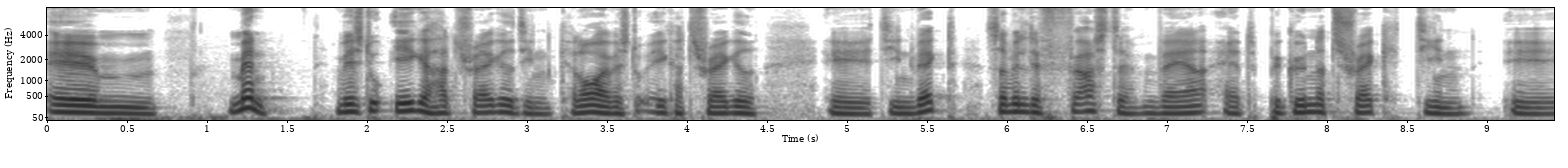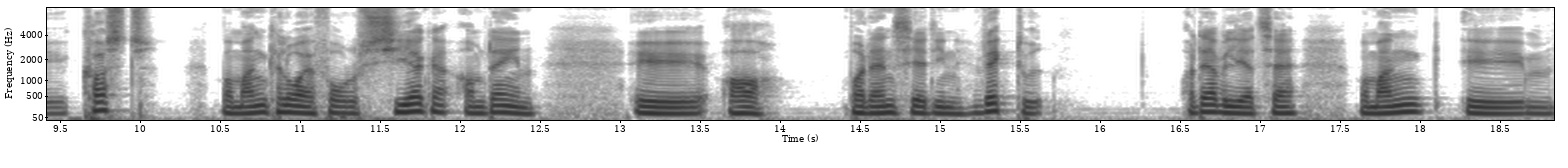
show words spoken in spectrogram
Øh, men hvis du ikke har tracket dine kalorier, hvis du ikke har tracket øh, din vægt, så vil det første være at begynde at track din øh, kost. Hvor mange kalorier får du cirka om dagen, øh, og hvordan ser din vægt ud. Og der vil jeg tage, hvor mange, øh,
